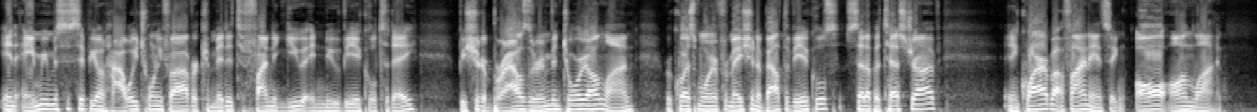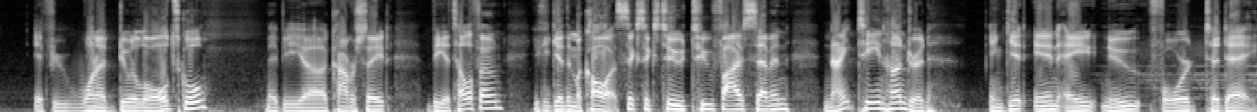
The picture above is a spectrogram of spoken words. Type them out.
in Amory, Mississippi on Highway 25 are committed to finding you a new vehicle today. Be sure to browse their inventory online, request more information about the vehicles, set up a test drive, and inquire about financing all online. If you want to do it a little old school, maybe uh, conversate via telephone, you can give them a call at 662 257 1900 and get in a new Ford today.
